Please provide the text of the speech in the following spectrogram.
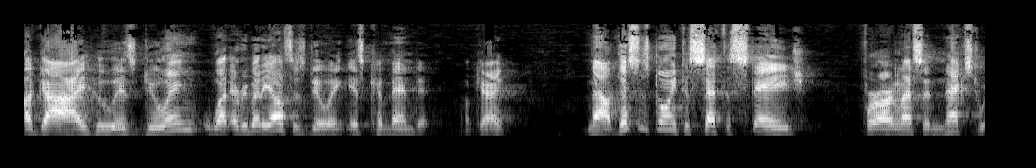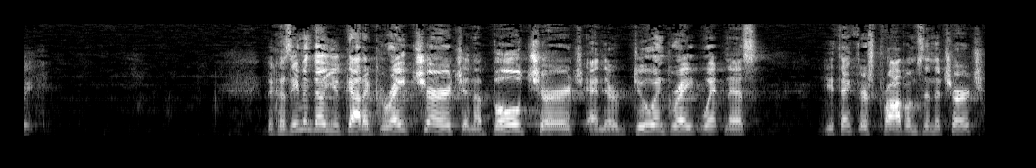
a guy who is doing what everybody else is doing is commended. Okay? Now, this is going to set the stage for our lesson next week. Because even though you've got a great church and a bold church and they're doing great witness, do you think there's problems in the church?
